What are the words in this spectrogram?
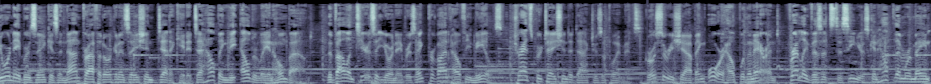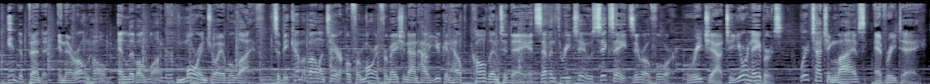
Your Neighbors Inc. is a nonprofit organization dedicated to helping the elderly and homebound. The volunteers at Your Neighbors Inc. provide healthy meals, transportation to doctor's appointments, grocery shopping, or help with an errand. Friendly visits to seniors can help them remain independent in their own home and live a longer, more enjoyable life. To become a volunteer or for more information on how you can help, call them today at 732 6804. Reach out to your neighbors. We're touching lives every day.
